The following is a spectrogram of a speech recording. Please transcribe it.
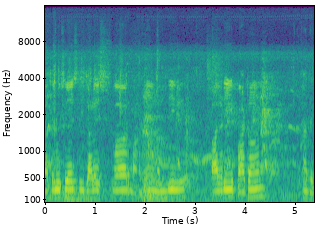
લખેલું છે, શ્રી જાડેશ્વર મહાદેવ મંદિર, પાલડી, પાટણ ખાતે.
